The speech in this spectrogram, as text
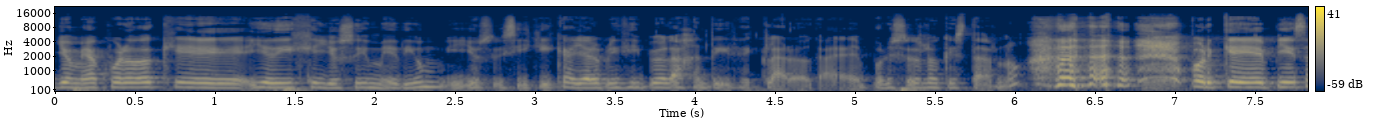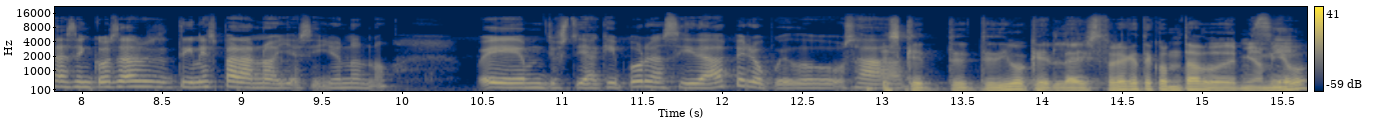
yo me acuerdo que yo dije, yo soy medium y yo soy psíquica. Y al principio la gente dice, claro, eh, por eso es lo que estás, ¿no? porque piensas en cosas, tienes paranoias y yo no, no. Em, yo estoy aquí por ansiedad, pero puedo, o sea... Es que te, te digo que la historia que te he contado de mi Sí. amigo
